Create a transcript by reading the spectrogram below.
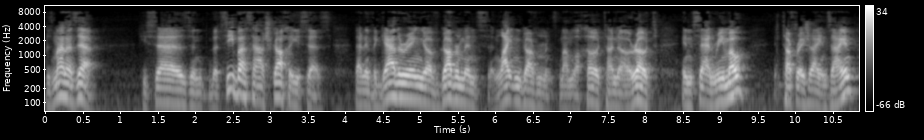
Bisman Hazeh, he says in the Tzibas HaAshkacha, he says that in the gathering of governments, enlightened governments, Mamlachot HaNaorot, in San Remo, in Tafresh in Zion,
